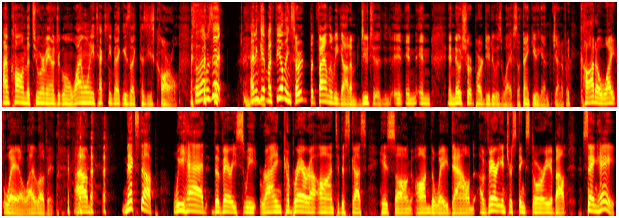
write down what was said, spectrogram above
I'm calling the tour manager, going, why won't he text me back? He's like, because he's Karl. So that was it. I didn't get my feelings hurt, but finally we got him due to in in in no short part due to his wife. So thank you again, Jennifer. We caught a white whale. I love it. Um, next up we had the very sweet Ryan Cabrera on to discuss his song On the Way Down. A very interesting story about saying, hey,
